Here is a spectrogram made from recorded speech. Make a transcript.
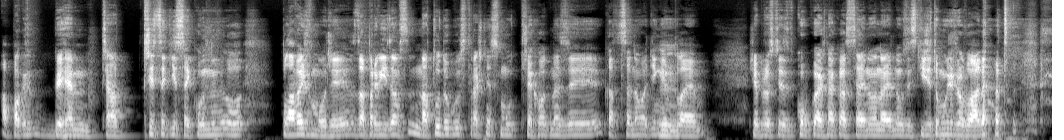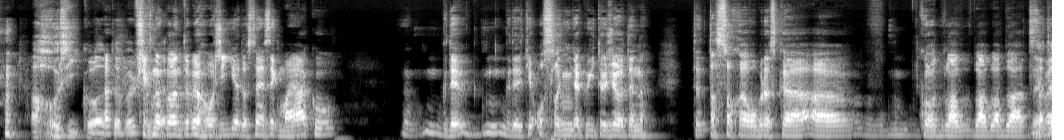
A pak během třeba 30 sekund plaveš v moři, za prvý tam na tu dobu strašně smut přechod mezi cutscenou a tím hmm. gameplayem, že prostě koukáš na cutscénu a najednou zjistíš, že to můžeš ovládat. A hoří kolem tebe. Všechno kolem tebe hoří a dostaneš se k majáku, kde, kde tě osloní takový to, že ten, ten, ta socha obrovská a god bla bla bla bla. Ne, to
